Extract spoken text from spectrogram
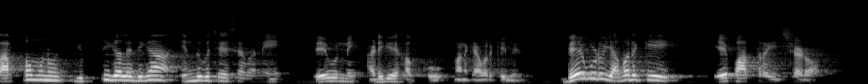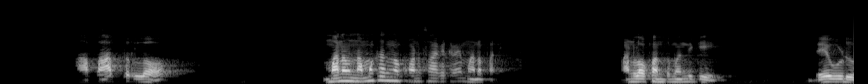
సర్పమును యుక్తిగలదిగా ఎందుకు చేసావని దేవుణ్ణి అడిగే హక్కు మనకెవరికీ లేదు. దేవుడు ఎవరికి ఏ పాత్ర ఇచ్చాడో ఆ పాత్రలో మనం నమ్మకంగా కొనసాగటమే మన పని. మనలో కొంతమందికి దేవుడు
